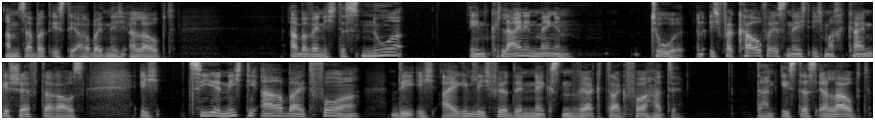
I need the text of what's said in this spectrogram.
am Sabbat ist die Arbeit nicht erlaubt. Aber wenn ich das nur in kleinen Mengen tue, ich verkaufe es nicht, ich mache kein Geschäft daraus, ich ziehe nicht die Arbeit vor, die ich eigentlich für den nächsten Werktag vorhatte, dann ist das erlaubt.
